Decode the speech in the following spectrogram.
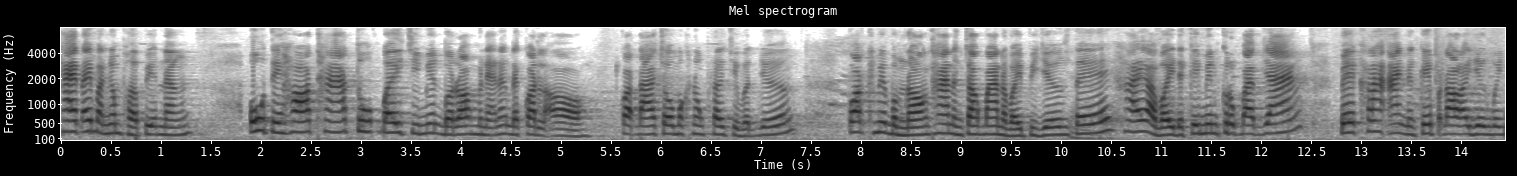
ហេតុអីបាទខ្ញុំប្រើពាក្យហ្នឹងឧទាហរណ៍ថាទោះបីជាមានបរិះម្នាក់ហ្នឹងដែលគាត់ល្អគាត់ដើរចូលមកក្នុងផ្លូវជីវិតយើងគាត់គ្មានបំណងថានឹងចង់បានអ្វីពីយើងទេហើយអ្វីដែលគេមានគ្រប់បែបយ៉ាងពេលខ្លះអាចនឹងគេផ្ដល់ឲ្យយើងវិញ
